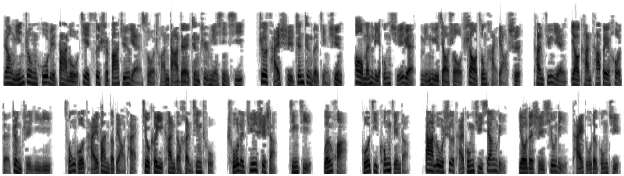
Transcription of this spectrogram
让民众忽略大陆借四十八军演所传达的政治面信息，这才是真正的警讯。澳门理工学院名誉教授邵宗海表示，看军演要看它背后的政治意义，从国台办的表态就可以看得很清楚。除了军事上，经济、文化。国际空间等大陆涉台工具箱里，有的是修理台独的工具。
